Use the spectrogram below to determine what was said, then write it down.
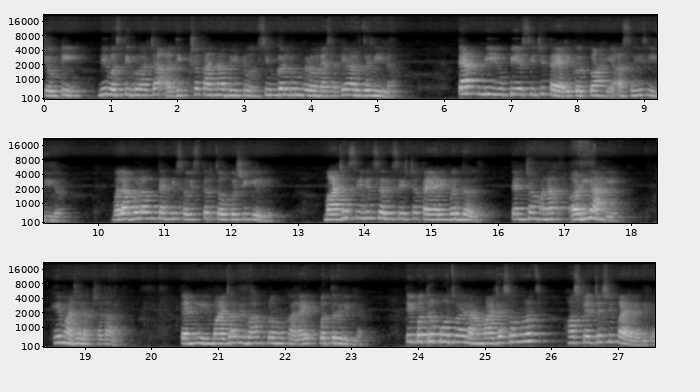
शेवटी मी वसतिगृहाच्या अधीक्षकांना भेटून सिंगल रूम मिळवण्यासाठी अर्ज लिहिला. त्यात मी यू पी एस सीची तयारी करतो आहे असंही लिहिलं. मला बोलावून त्यांनी सविस्तर चौकशी केली. माझ्या सिव्हिल सर्व्हिसेसच्या तयारीबद्दल त्यांच्या मनात अडी आहे हे माझ्या लक्षात आलं. त्यांनी माझ्या विभाग प्रमुखाला एक पत्र लिहिलं. ते पत्र पोहोचवायला माझ्यासमोरच हॉस्टेलच्या शिपायाला दिलं.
